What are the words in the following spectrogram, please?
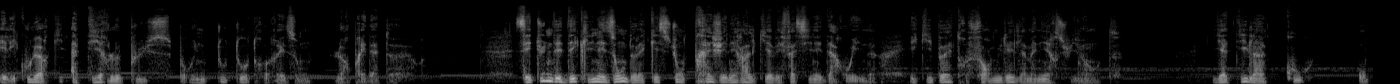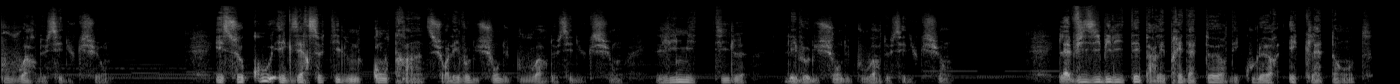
et les couleurs qui attirent le plus, pour une toute autre raison, leurs prédateurs. C'est une des déclinaisons de la question très générale qui avait fasciné Darwin et qui peut être formulée de la manière suivante. Y a-t-il un coût au pouvoir de séduction? Et ce coût exerce-t-il une contrainte sur l'évolution du pouvoir de séduction? Limite-t-il l'évolution du pouvoir de séduction? La visibilité par les prédateurs des couleurs éclatantes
